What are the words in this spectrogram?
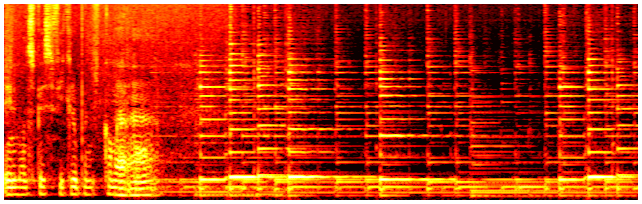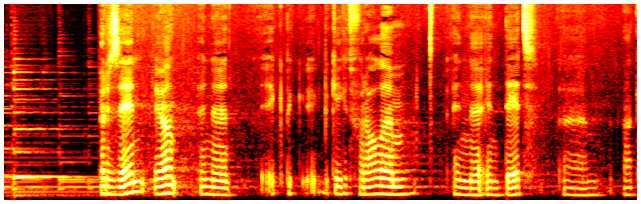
iemand specifiek roepen, kom naar boven. Er zijn, ja, en, eh, ik, bek- ik bekeek het vooral ehm, in, eh, in tijd. Heb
